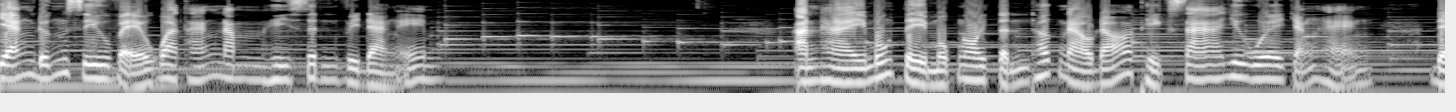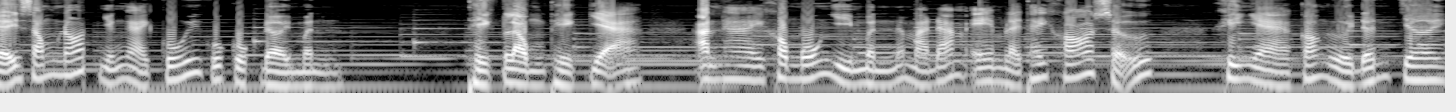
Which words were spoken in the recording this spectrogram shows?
Dáng đứng siêu vẹo qua tháng năm hy sinh vì đàn em. Anh hai muốn tìm một ngôi tịnh thất nào đó thiệt xa dưới quê chẳng hạn, để sống nốt những ngày cuối của cuộc đời mình. Thiệt lòng thiệt dạ anh hai không muốn gì mình mà đám em lại thấy khó xử khi nhà có người đến chơi.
